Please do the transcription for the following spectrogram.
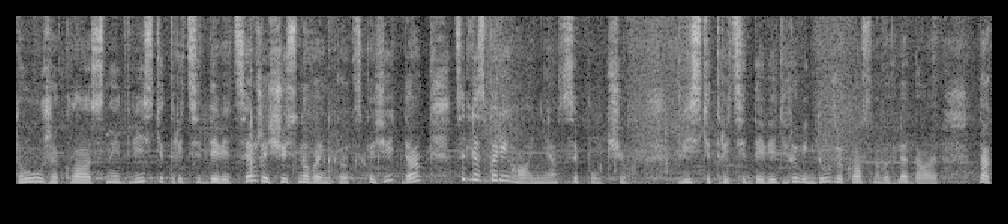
Дуже класний. 239. Це вже щось новеньке. От скажіть, да? Це для зберігання сипучих. 239 гривень. Дуже класно виглядає. Так,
